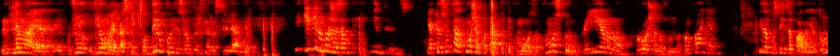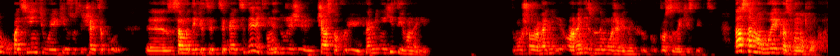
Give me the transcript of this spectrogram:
Немає, в ньому, якраз ніхто дирку не зробив, не розстріляв його. І, він може і, як результат може потрапити в мозок. В мозку йому приємно, хороша розумна компанія і запустить запалення. Тому у пацієнтів, у яких зустрічається е, саме дефіцит С5, С9, вони дуже часто хворіють на мінігіт і гонорів. Тому що органі- організм не може від них просто захиститися. Та сама логіка з гонококами.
